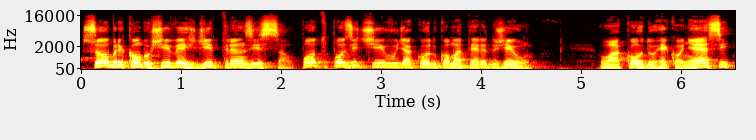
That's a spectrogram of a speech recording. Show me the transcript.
Sobre combustíveis de transição. Ponto positivo, de acordo com a matéria do G1. O acordo reconhece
